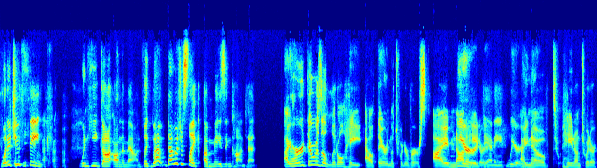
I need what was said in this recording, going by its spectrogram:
What did you think when he got on the mound? Like that that was just like amazing content. I heard there was a little hate out there in the Twitterverse. I'm not Weird, a hater. Danny. Weird. I know. T- hate on Twitter.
